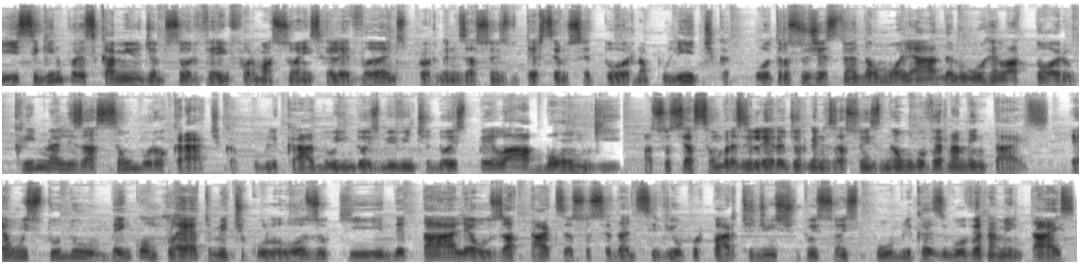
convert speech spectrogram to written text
E seguindo por esse caminho de absorver informações relevantes para organizações do terceiro setor na política, outra sugestão é dar uma olhada no relatório Criminalização Burocrática, publicado em 2022 pela ABONG, Associação Brasileira de Organizações Não Governamentais. É um estudo bem completo e meticuloso que detalha os ataques à sociedade civil por parte de instituições públicas e governamentais,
